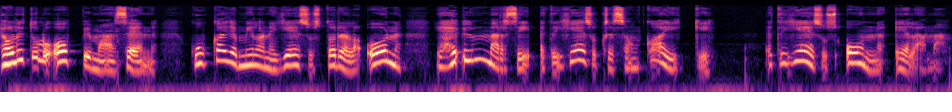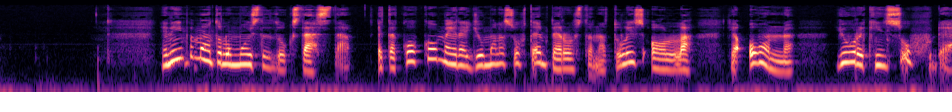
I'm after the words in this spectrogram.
He oli tullut oppimaan sen, kuka ja millainen Jeesus todella on, ja he ymmärsi, että Jeesuksessa on kaikki, että Jeesus on elämä. Ja niinpä mä oon tullut muistetuksi tästä, että koko meidän Jumalasuhteen perustana tulisi olla ja on juurikin suhde.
